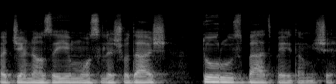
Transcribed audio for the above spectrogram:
و جنازه مسله شدهش دو روز بعد پیدا میشه.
